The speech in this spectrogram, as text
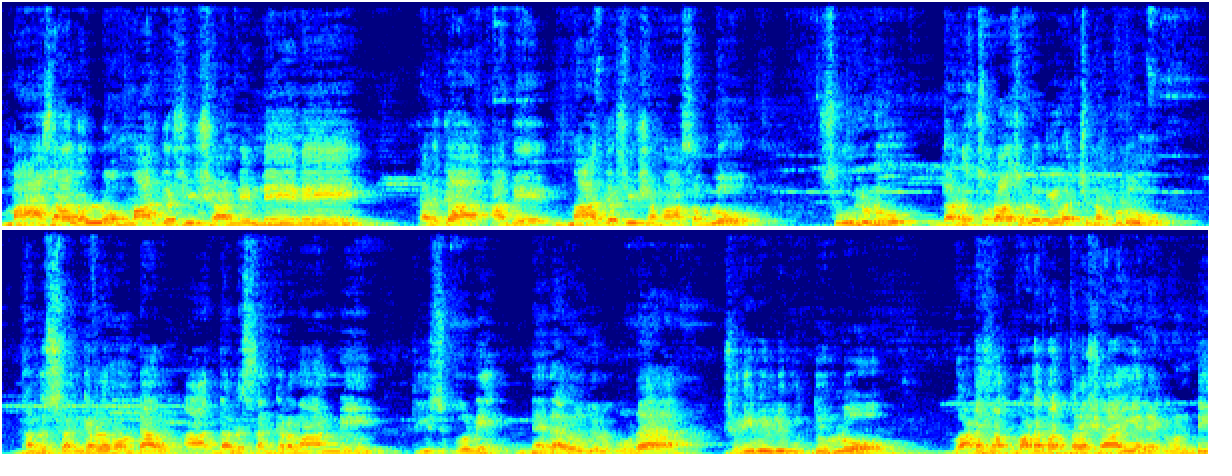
మాసాలలో మార్గశీర్షాన్ని నేనే. కనుక ఆమె మార్గశీర్ష మాసంలో సూర్యుడు ధనుస్సు రాశిలోకి వచ్చినప్పుడు ధనుసు సంక్రమం అంటారు. ఆ ధనుసు సంక్రమాన్ని తీసుకొని నెల రోజులు కూడా శ్రీవిల్లిపుత్తూరులో వడ వడపత్రశాయి అనేటువంటి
